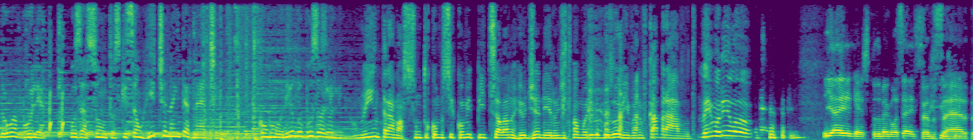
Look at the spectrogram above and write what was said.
furou a bolha. Os assuntos que são hit na internet. Com Murilo Buzolin. Vamos nem entrar no assunto como se come pizza lá no Rio de Janeiro, onde tá o Murilo Buzolin, pra não ficar bravo. Tudo bem, Murilo? E aí, gente, tudo bem com vocês? Tudo certo.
